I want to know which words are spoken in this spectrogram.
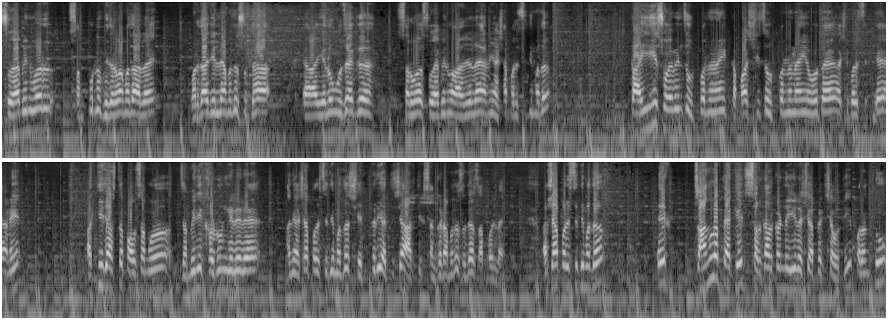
सोयाबीनवर संपूर्ण विदर्भामध्ये आलं आहे वर्धा जिल्ह्यामध्ये सुद्धा येलो मोझॅक सर्व सोयाबीनवर आलेलं आहे. आणि अशा परिस्थितीमध्ये काहीही सोयाबीनचं उत्पन्न नाही कपाशीचं उत्पन्न नाही होत आहे अशी परिस्थिती आहे आणि अति जास्त पावसामुळं जमिनी खडून गेलेल्या आहे आणि अशा परिस्थितीमध्ये शेतकरी अतिशय आर्थिक संकटामध्ये सध्या सापडला आहे अशा परिस्थितीमध्ये एक चांगलं पॅकेज सरकारकडनं येईल अशी अपेक्षा होती परंतु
